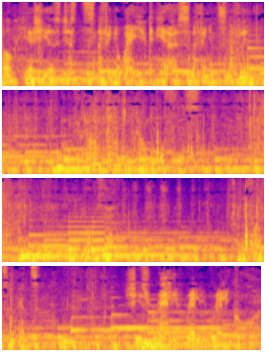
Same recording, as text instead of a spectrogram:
Well, here she is, just sniffing away. You can hear her sniffing and snuffling. Gonna go down, climbing down off this log here. Trying to find some ants. She's really, really, really cool.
